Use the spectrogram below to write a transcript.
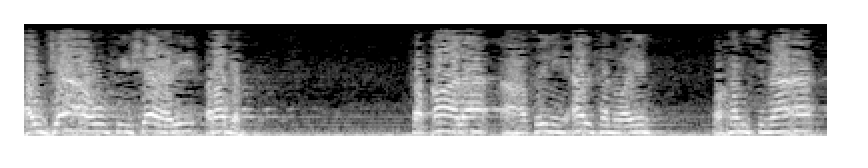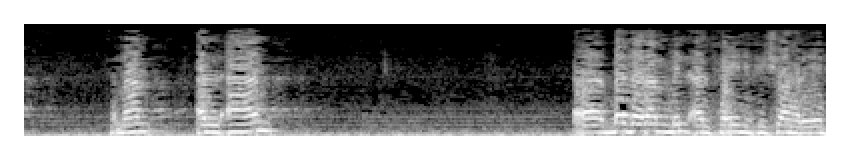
أو جاءه في شهر رجب. فقال أعطني ألفا وإيه؟ وخمسمائة. تمام؟ الآن آه، بدلا من ألفين في شهر إيه؟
